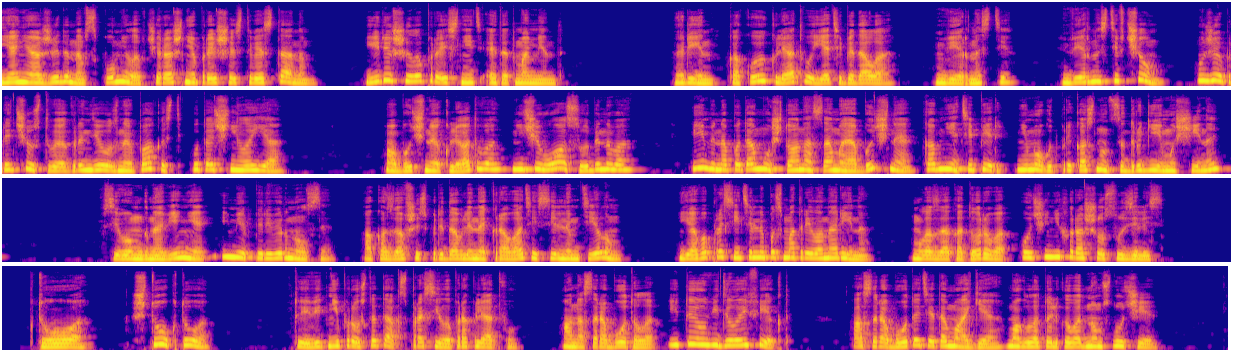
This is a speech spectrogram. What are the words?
я неожиданно вспомнила вчерашнее происшествие с Таном и решила прояснить этот момент. «Рин, какую клятву я тебе дала?» «Верности». «Верности в чем?» Уже предчувствуя грандиозную пакость, уточнила я. «Обычная клятва, ничего особенного», Именно потому, что она самая обычная, ко мне теперь не могут прикоснуться другие мужчины? Всего мгновение, и мир перевернулся. Оказавшись придавленной кровати сильным телом, я вопросительно посмотрела на Рина, глаза которого очень нехорошо сузились. «Кто?» «Что кто?» «Ты ведь не просто так спросила про клятву. Она сработала, и ты увидела эффект. А сработать эта магия могла только в одном случае –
